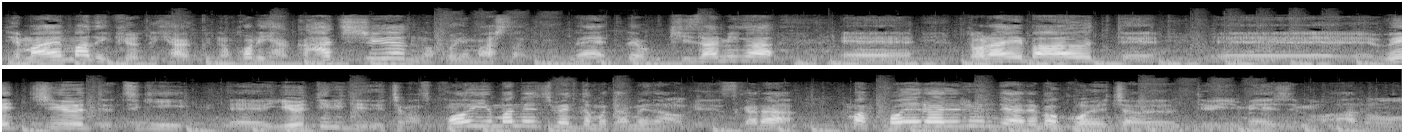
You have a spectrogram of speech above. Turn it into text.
手前まで来ると100、残り180ヤード残りましたけどね。でも刻みが、えー、ドライバー打って、えー、ウェッジ打って次、えー、ユーティリティで打ちます。こういうマネジメントもダメなわけですから、まあ、超えられるんであれば超えちゃうっていうイメージも、あの、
